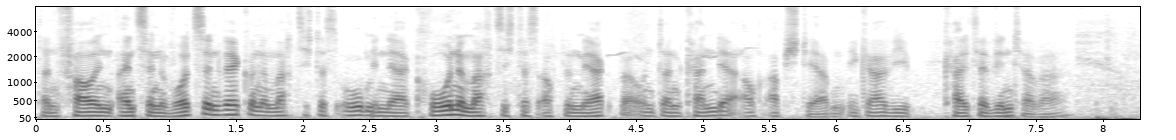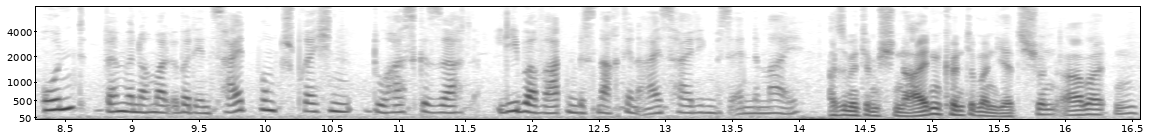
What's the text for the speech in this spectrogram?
dann faulen einzelne Wurzeln weg und dann macht sich das oben in der Krone, macht sich das auch bemerkbar und dann kann der auch absterben, egal wie kalt der Winter war. Und wenn wir nochmal über den Zeitpunkt sprechen, du hast gesagt, lieber warten bis nach den Eisheiligen bis Ende Mai. Also mit dem Schneiden könnte man jetzt schon arbeiten.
